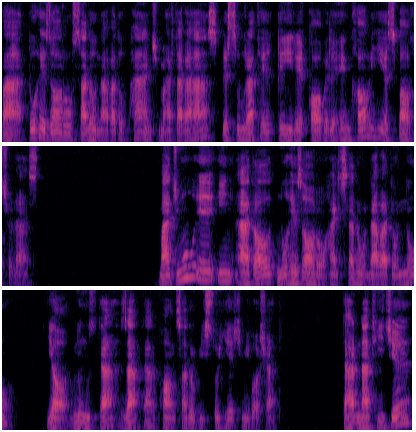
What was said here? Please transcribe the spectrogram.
و دو هزار و صد و نود و پنج مرتبه است به صورت غیر قابل انکاری اثبات شده است. مجموع این اعداد 9899 یا 19 ضرب در 521 می باشد. در نتیجه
